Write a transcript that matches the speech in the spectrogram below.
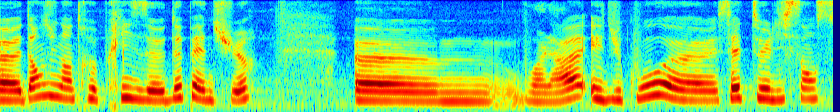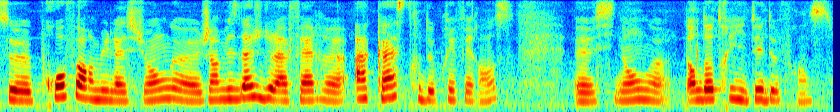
euh, dans une entreprise de peinture. Euh, voilà, et du coup, euh, cette licence pro-formulation, j'envisage de la faire à Castres de préférence, sinon dans d'autres unités de France.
